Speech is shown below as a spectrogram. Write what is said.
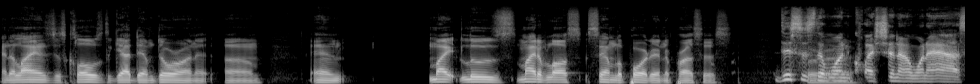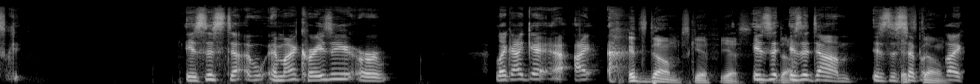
and the Lions just closed the goddamn door on it. Um, and might lose, might have lost Sam LaPorta in the process. This is the one uh, question I want to ask. Is this am I crazy or like I get I It's dumb, Skiff. Yes. is it is dumb. it dumb? Is the simple like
